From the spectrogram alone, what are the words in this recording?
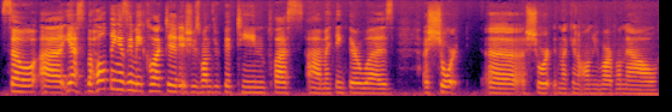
So uh, yes, the whole thing is gonna be collected, issues one through fifteen. Plus, um, I think there was a short, uh, a short in like an all new Marvel Now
